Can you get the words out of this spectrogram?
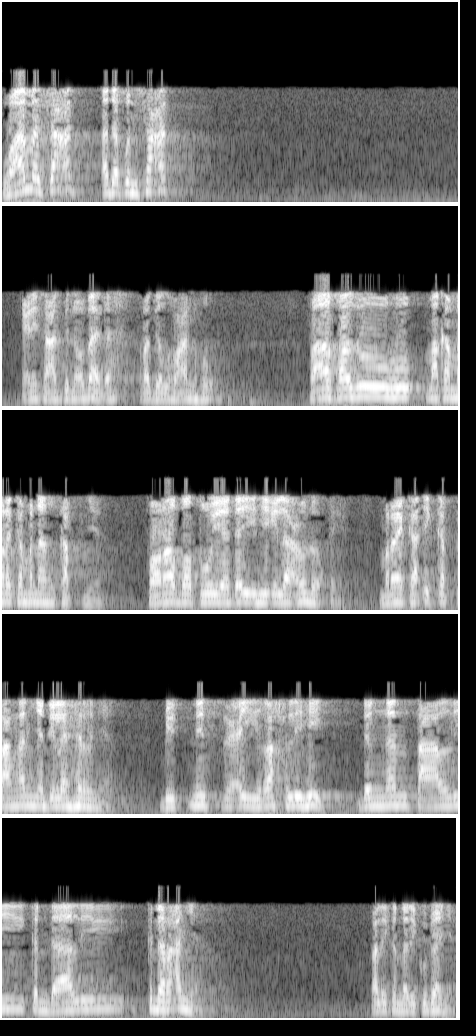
Wa Sa'ad, adapun Sa'ad yakni Sa'ad bin Ubadah radhiyallahu anhu Fa'akhaduhu maka mereka menangkapnya. Farabatu yadaihi ila unuqih. Mereka ikat tangannya di lehernya. Bitnis'i rahlihi dengan tali kendali kendaraannya. Tali kendali kudanya.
